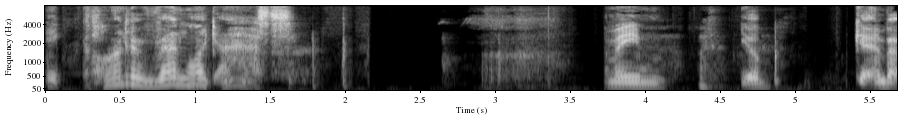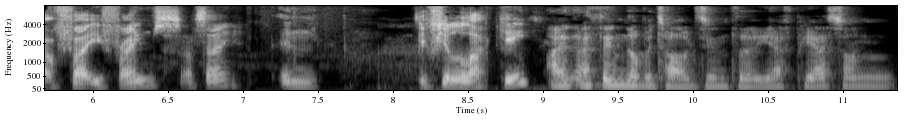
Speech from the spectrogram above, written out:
it kind of ran like ass. I mean, you're getting about thirty frames, I'd say, in if you're lucky. I, I think they'll be targeting 30 FPS on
